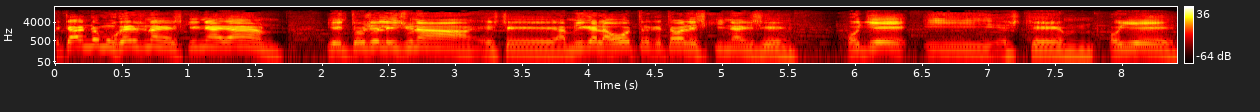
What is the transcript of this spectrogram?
Estaban dos mujeres en una esquina allá. Y entonces le dice una este, amiga a la otra que estaba en la esquina. Dice, oye, y este, oye,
